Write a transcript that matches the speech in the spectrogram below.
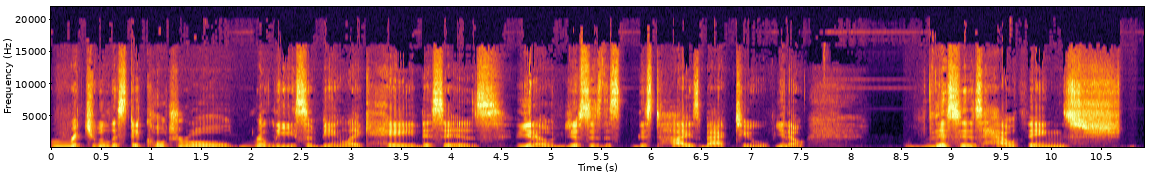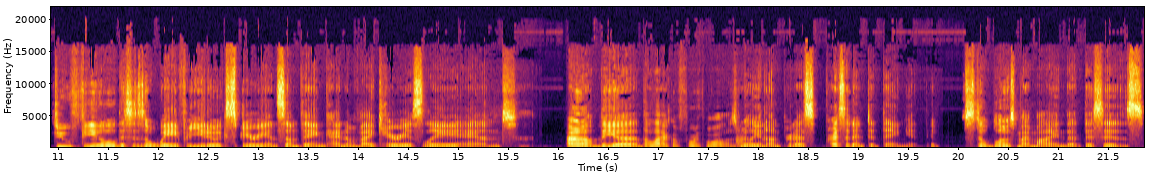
ritualistic cultural release of being like hey this is you know just as this this ties back to you know this is how things sh- do feel. This is a way for you to experience something kind of vicariously. And i don't know the uh the lack of fourth wall is really an unprecedented thing. It, it still blows my mind that this is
